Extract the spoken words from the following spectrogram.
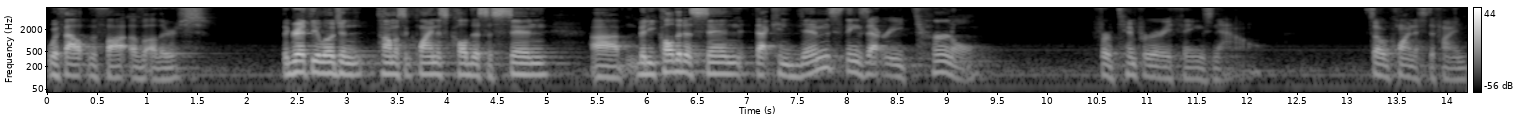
without the thought of others. The great theologian Thomas Aquinas called this a sin, uh, but he called it a sin that condemns things that are eternal for temporary things now. So Aquinas defined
